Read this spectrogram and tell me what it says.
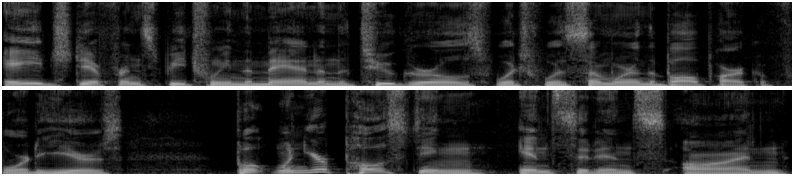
age difference between the man and the two girls, which was somewhere in the ballpark of 40 years. But when you're posting incidents on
